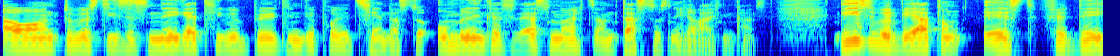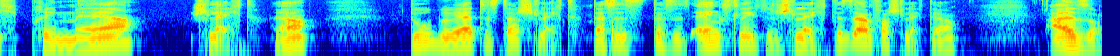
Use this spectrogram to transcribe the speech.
Und du wirst dieses negative Bild in dir projizieren, dass du unbedingt das essen möchtest und dass du es nicht erreichen kannst. Diese Bewertung ist für dich primär schlecht. Ja? Du bewertest das schlecht. Das ist, das ist ängstlich, das ist schlecht. Das ist einfach schlecht. Ja? Also,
